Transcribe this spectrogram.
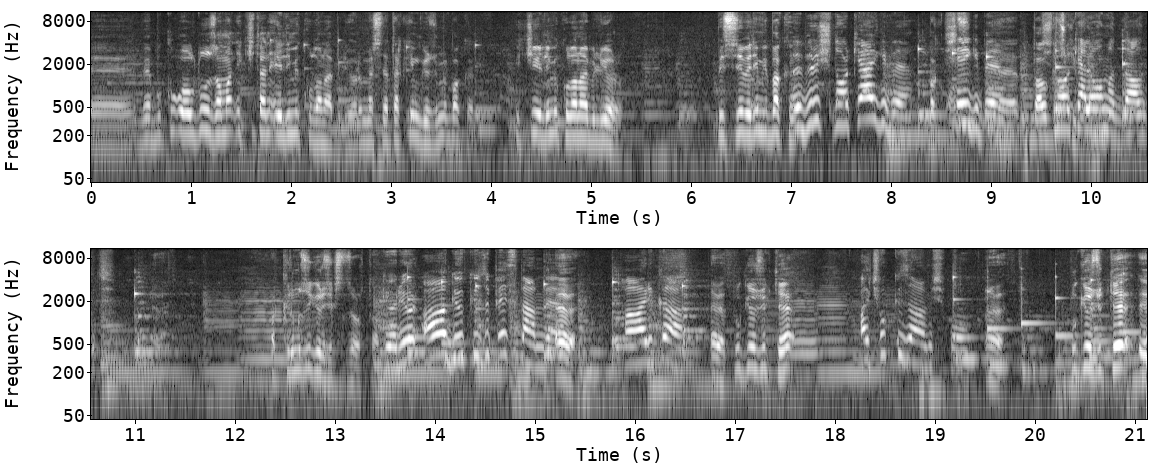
Ee, ve bu olduğu zaman iki tane elimi kullanabiliyorum. Mesela takayım gözümü bakın. İki elimi kullanabiliyorum. Bir size vereyim bir bakın. Öbürü şnorkel gibi. Bak, şey gibi. e, dalgıç şnorkel gibi. olmadı dalgıç. Bak kırmızı göreceksiniz ortada. Görüyor. Aa gökyüzü pes pembe. Evet. Harika. Evet bu gözlükte Ay çok güzelmiş bu. evet. Bu gözlükte e,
